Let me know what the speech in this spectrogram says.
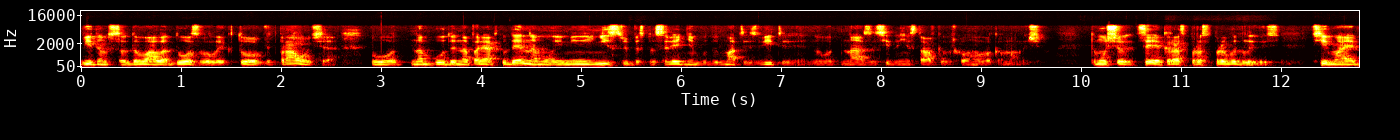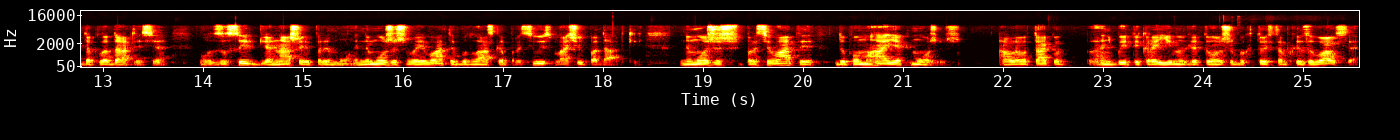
відомство давало дозволи, хто відправився, от набуде на порядку денному, і міністри безпосередньо будуть мати звіти ну, от, на засіданні ставки Верховного командуючого. Тому що це якраз про справедливість. Всі мають докладатися от, зусиль для нашої перемоги. Не можеш воювати, будь ласка, працюй, сплачуй податки. Не можеш працювати, допомагай як можеш. Але отак, от ганьбити країну для того, щоб хтось там хизувався,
